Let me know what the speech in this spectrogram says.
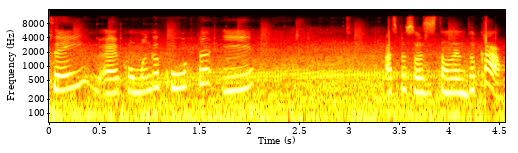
sem, é, com manga curta e as pessoas estão dentro do carro.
